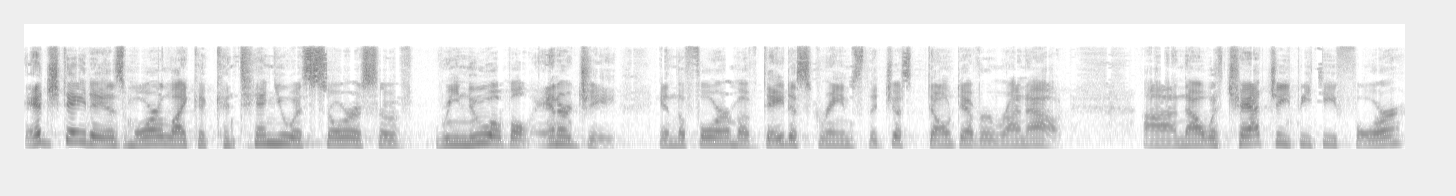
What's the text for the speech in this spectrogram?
edge data is more like a continuous source of renewable energy in the form of data streams that just don't ever run out. Uh, now with ChatGPT 4,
